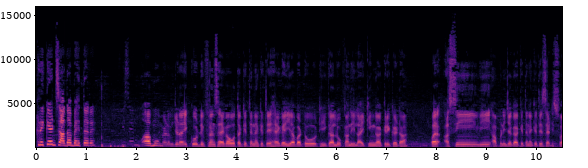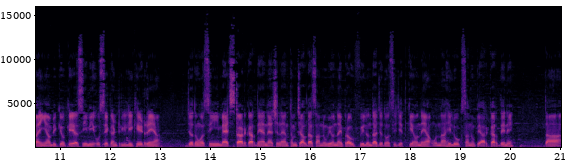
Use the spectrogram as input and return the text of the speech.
ਕ੍ਰਿਕਟ ਜ਼ਿਆਦਾ ਬਿਹਤਰ ਹੈ? ਕਿਸੇ ਅ, ਮੈਡਮ ਜਿਹੜਾ ਇੱਕੋ ਡਿਫਰੈਂਸ ਹੈਗਾ ਉਹ ਤਾਂ ਕਿਤੇ ਨਾ ਕਿਤੇ ਹੈਗਾ ਹੀ ਆ ਬਟ ਉਹ ਠੀਕ ਆ ਲੋਕਾਂ ਦੀ ਲਾਈਕਿੰਗ ਆ ਕ੍ਰਿਕਟ ਆ। ਪਰ ਅਸੀਂ ਵੀ ਆਪਣੀ ਜਗ੍ਹਾ ਕਿਤੇ ਨਾ ਕਿਤੇ ਸੈਟੀਸਫਾਈ ਆ ਵੀ ਕਿਉਂਕਿ ਅਸੀਂ ਵੀ ਉਸੇ ਕੰਟਰੀ ਲਈ ਖੇਡ ਰਹੇ ਆ। ਜਦੋਂ ਅਸੀਂ ਮੈਚ ਸਟਾਰਟ ਕਰਦੇ ਆ ਨੈਸ਼ਨਲ ਐਂਥਮ ਚੱਲਦਾ ਸਾਨੂੰ ਵੀ ਉਨਾ ਹੀ ਪ੍ਰਾਊਡ ਫੀਲ ਹੁੰਦਾ। ਜਦੋਂ ਅਸੀਂ ਜਿੱਤ ਕੇ ਆਉਂਦੇ ਆ ਉਨਾ ਹੀ ਲੋਕ ਸਾਨੂੰ ਪਿਆਰ ਕਰਦੇ ਨੇ। ਤਾਂ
